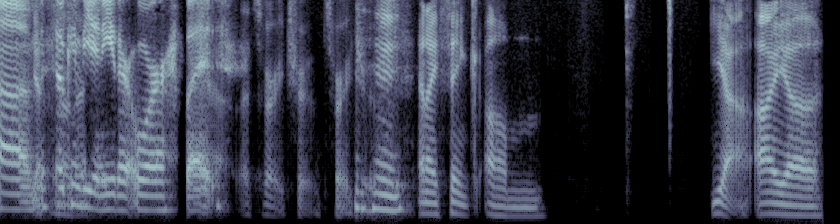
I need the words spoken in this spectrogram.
Um, Yeah, so no, it can be an either or, but Yeah, that's very true. It's very true. Mhm. And I think, um, yeah, I, uh,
